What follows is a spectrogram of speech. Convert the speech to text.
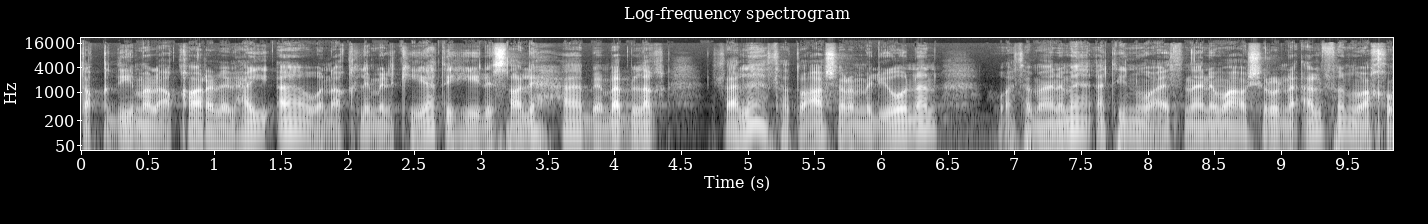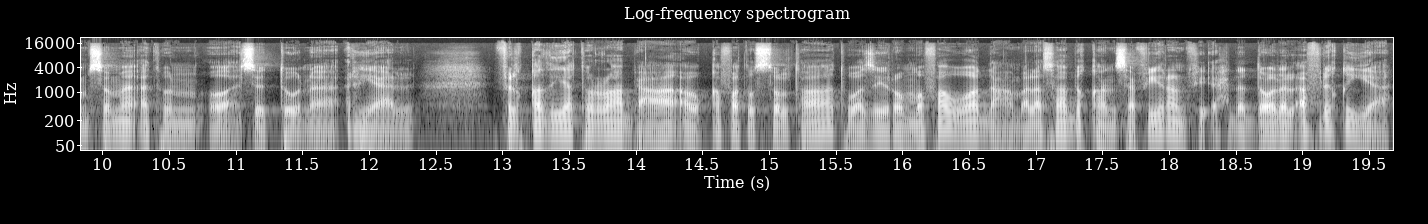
تقديم العقار للهيئة ونقل ملكيته لصالحها بمبلغ ثلاثة عشر مليونا وثمانمائة واثنان وعشرون ألف وخمسمائة وستون ريال. في القضية الرابعة أوقفت السلطات وزير مفوض عمل سابقا سفيرا في إحدى الدول الأفريقية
